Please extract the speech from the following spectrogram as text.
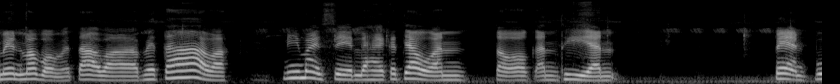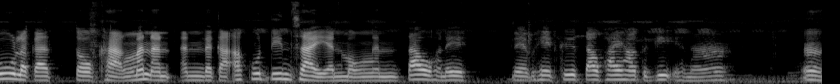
เม่นมาบอกแม่ตาว่าแม่ตาว่ามีไม้เศษแล้วให้กระเจ้าอัน ตอกอันเทียน แป้นปูแล้วก็ตอกขางมันอันอันแล้วก็เอาคุดดินใส่อันมองอันเต้าหั่นเด้แบบเฮ็ดคือเต้าไฟเฮาตะกี้หั้นนะเออ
